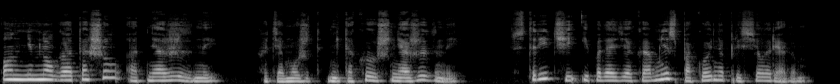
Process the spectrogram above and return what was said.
Он немного отошел от неожиданной, хотя, может, не такой уж неожиданной, встречи и, подойдя ко мне, спокойно присел рядом.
